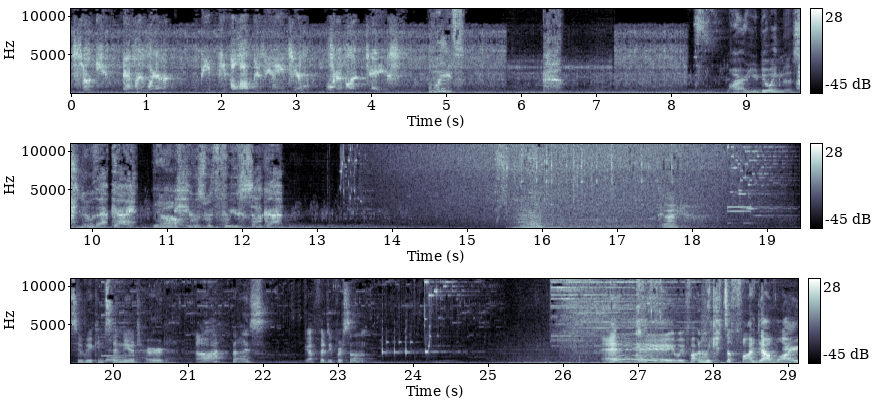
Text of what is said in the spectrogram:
Search everywhere. Beat people up if you need to. Whatever it takes. Wait! Why are you doing this? I know that guy. Yeah. He was with Fuyusaka. Okay. To be continued. Heard. Ah, nice. Got 50%. Hey, we finally get to find out why are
